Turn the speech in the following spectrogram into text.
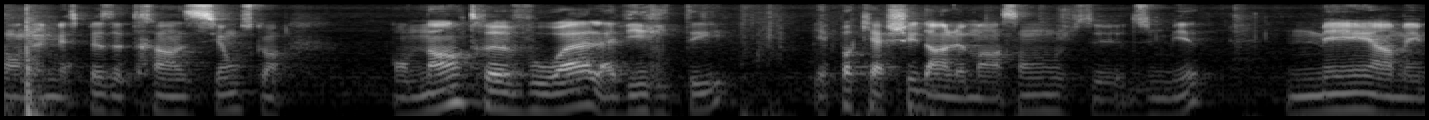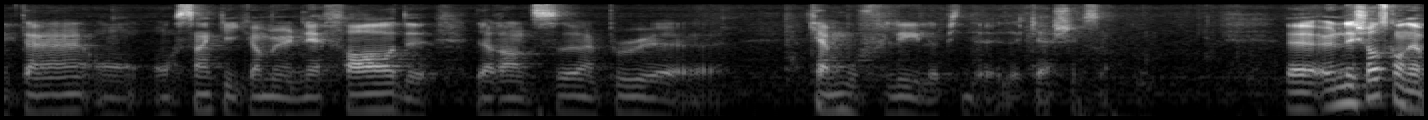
on a une espèce de transition, parce qu'on on entrevoit la vérité, elle n'est pas cachée dans le mensonge du, mythe, mais en même temps, on, sent qu'il y a comme un effort de, rendre ça un peu euh, camouflé, puis de, cacher ça. Euh, une des choses qu'on n'a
